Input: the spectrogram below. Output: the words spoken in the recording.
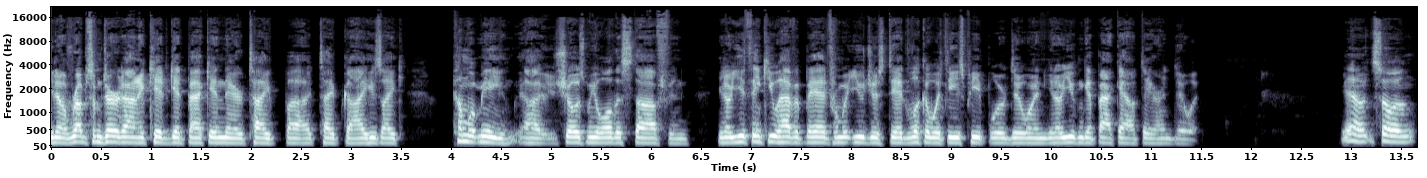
you know, rub some dirt on a kid, get back in there type uh, type guy. He's like, come with me, uh, shows me all this stuff, and you know, you think you have it bad from what you just did. Look at what these people are doing. You know, you can get back out there and do it. You know, so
